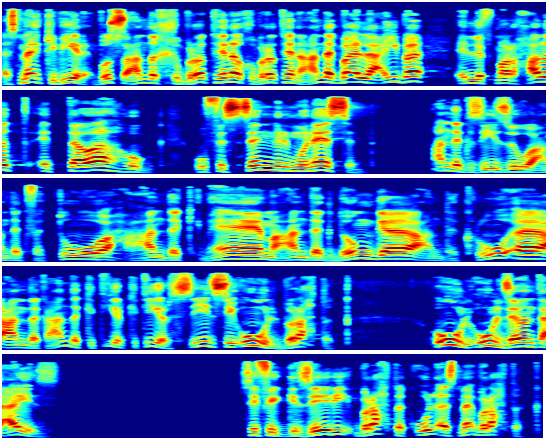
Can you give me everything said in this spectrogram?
أسماء كبيرة. بص عندك خبرات هنا وخبرات هنا. عندك بقى اللعيبة اللي في مرحلة التوهج وفي السن المناسب. عندك زيزو عندك فتوح عندك إمام عندك دونجا عندك رؤى عندك عندك كتير كتير. سيسي قول براحتك. قول قول زي ما أنت عايز. سيف الجزيري براحتك. قول أسماء براحتك.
